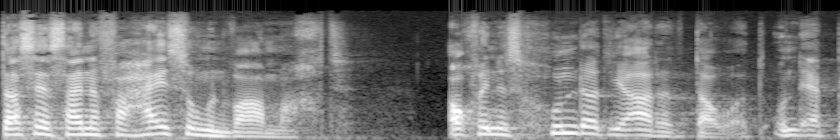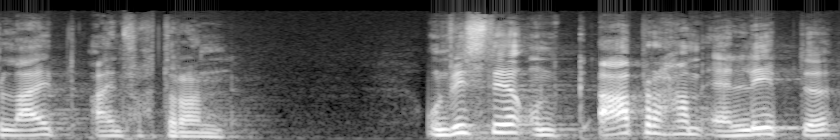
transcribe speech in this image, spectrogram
dass er seine Verheißungen wahrmacht, auch wenn es 100 Jahre dauert. Und er bleibt einfach dran. Und wisst ihr, und Abraham erlebte,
